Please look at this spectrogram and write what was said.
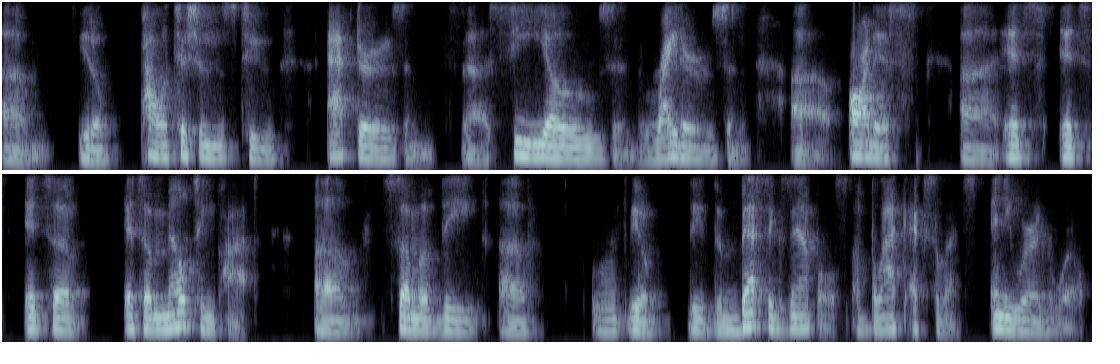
um, you know politicians to actors and uh, CEOs and writers and uh, artists. Uh, it's it's it's a it's a melting pot of some of the uh, you know the the best examples of black excellence anywhere in the world.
